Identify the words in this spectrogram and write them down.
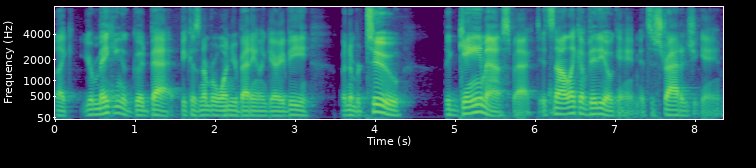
like you're making a good bet because number one, you're betting on Gary Vee, but number two, the game aspect, it's not like a video game, it's a strategy game.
